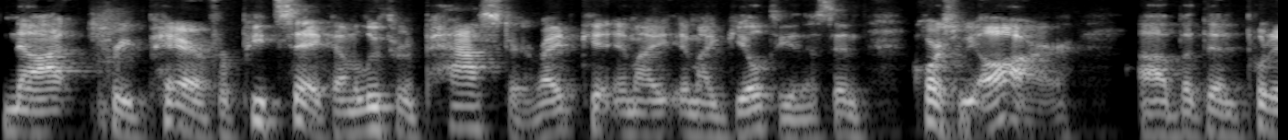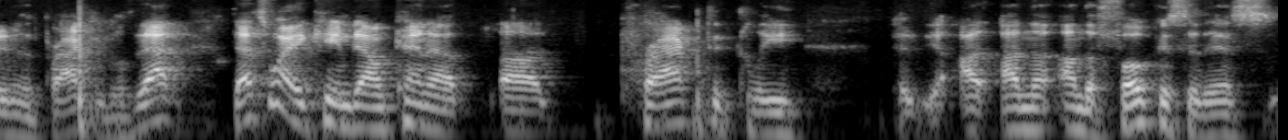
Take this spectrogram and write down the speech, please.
not prepare? For Pete's sake, I'm a Lutheran pastor, right? Am I am I guilty of this? And of course we are. Uh, but then put it into the practical. That that's why it came down kind of uh, practically uh, on the on the focus of this,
